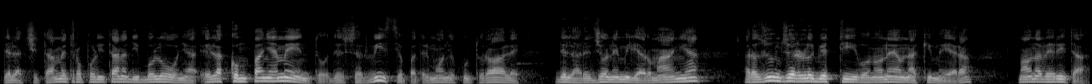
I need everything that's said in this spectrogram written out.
della Città Metropolitana di Bologna e l'accompagnamento del Servizio Patrimonio Culturale della Regione Emilia-Romagna, raggiungere l'obiettivo non è una chimera, ma una verità.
